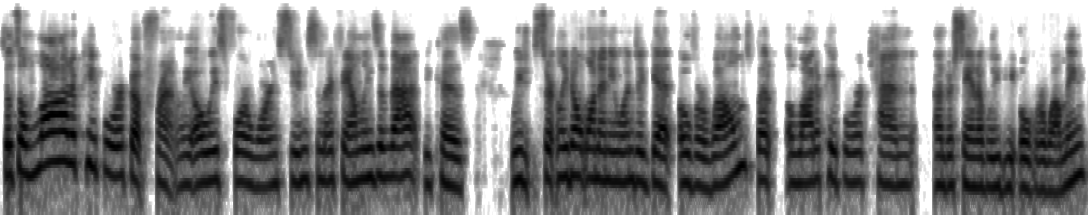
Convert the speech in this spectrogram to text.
So it's a lot of paperwork up front. We always forewarn students and their families of that because we certainly don't want anyone to get overwhelmed, but a lot of paperwork can understandably be overwhelming.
